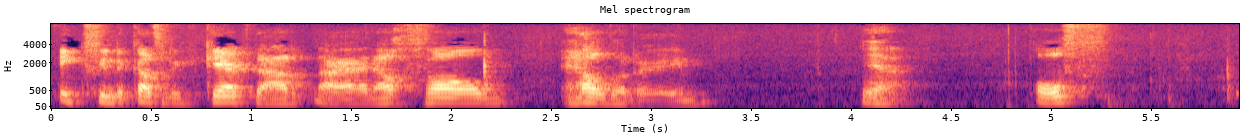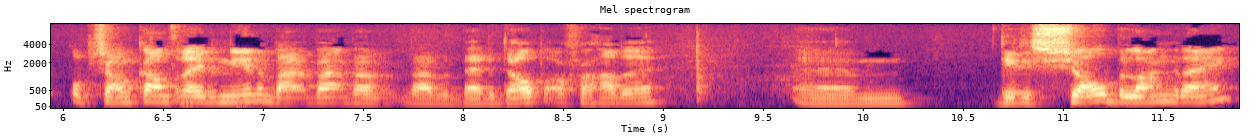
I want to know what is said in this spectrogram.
Ik vind de katholieke kerk daar nou ja, in elk geval helderder in. ja. Of op zo'n kant redeneren, waar, waar, waar, we bij de doop over hadden. Ehm, dit is zo belangrijk.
